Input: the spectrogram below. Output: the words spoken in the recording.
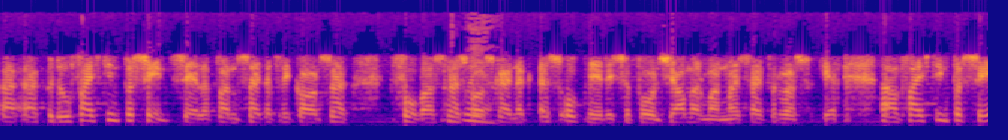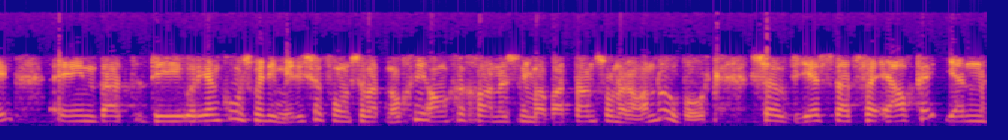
uh, ek bedoel 15% sê hulle van Suid-Afrikaanse volwassenes ja. waarskynlik is op mediese fonds. Jammer man, my syfer was verkeerd. Uh, 15% en dat die ooreenkoms met die mediese fondse wat nog nie aangegaan is nie, maar wat tans onderhandel word, sou wees dat vir elke een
